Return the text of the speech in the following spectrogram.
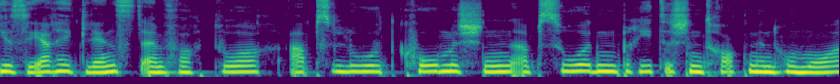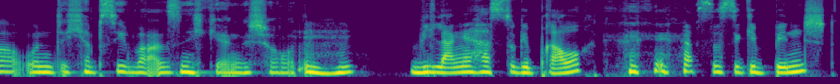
die Serie glänzt einfach durch absolut komischen, absurden, britischen, trockenen Humor. Und ich habe sie wahnsinnig gern geschaut. Mhm. Wie lange hast du gebraucht? hast du sie gebinged?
